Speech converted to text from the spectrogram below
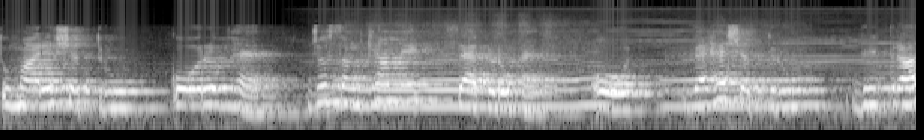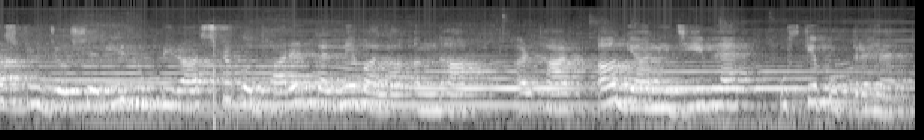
तुम्हारे शत्रु कौरव हैं, जो संख्या में सैकड़ों हैं, और वह शत्रु धृतराष्ट्र जो शरीर रूपी राष्ट्र को धारण करने वाला अंधा, अर्थात अज्ञानी जीव है, उसके पुत्र हैं।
